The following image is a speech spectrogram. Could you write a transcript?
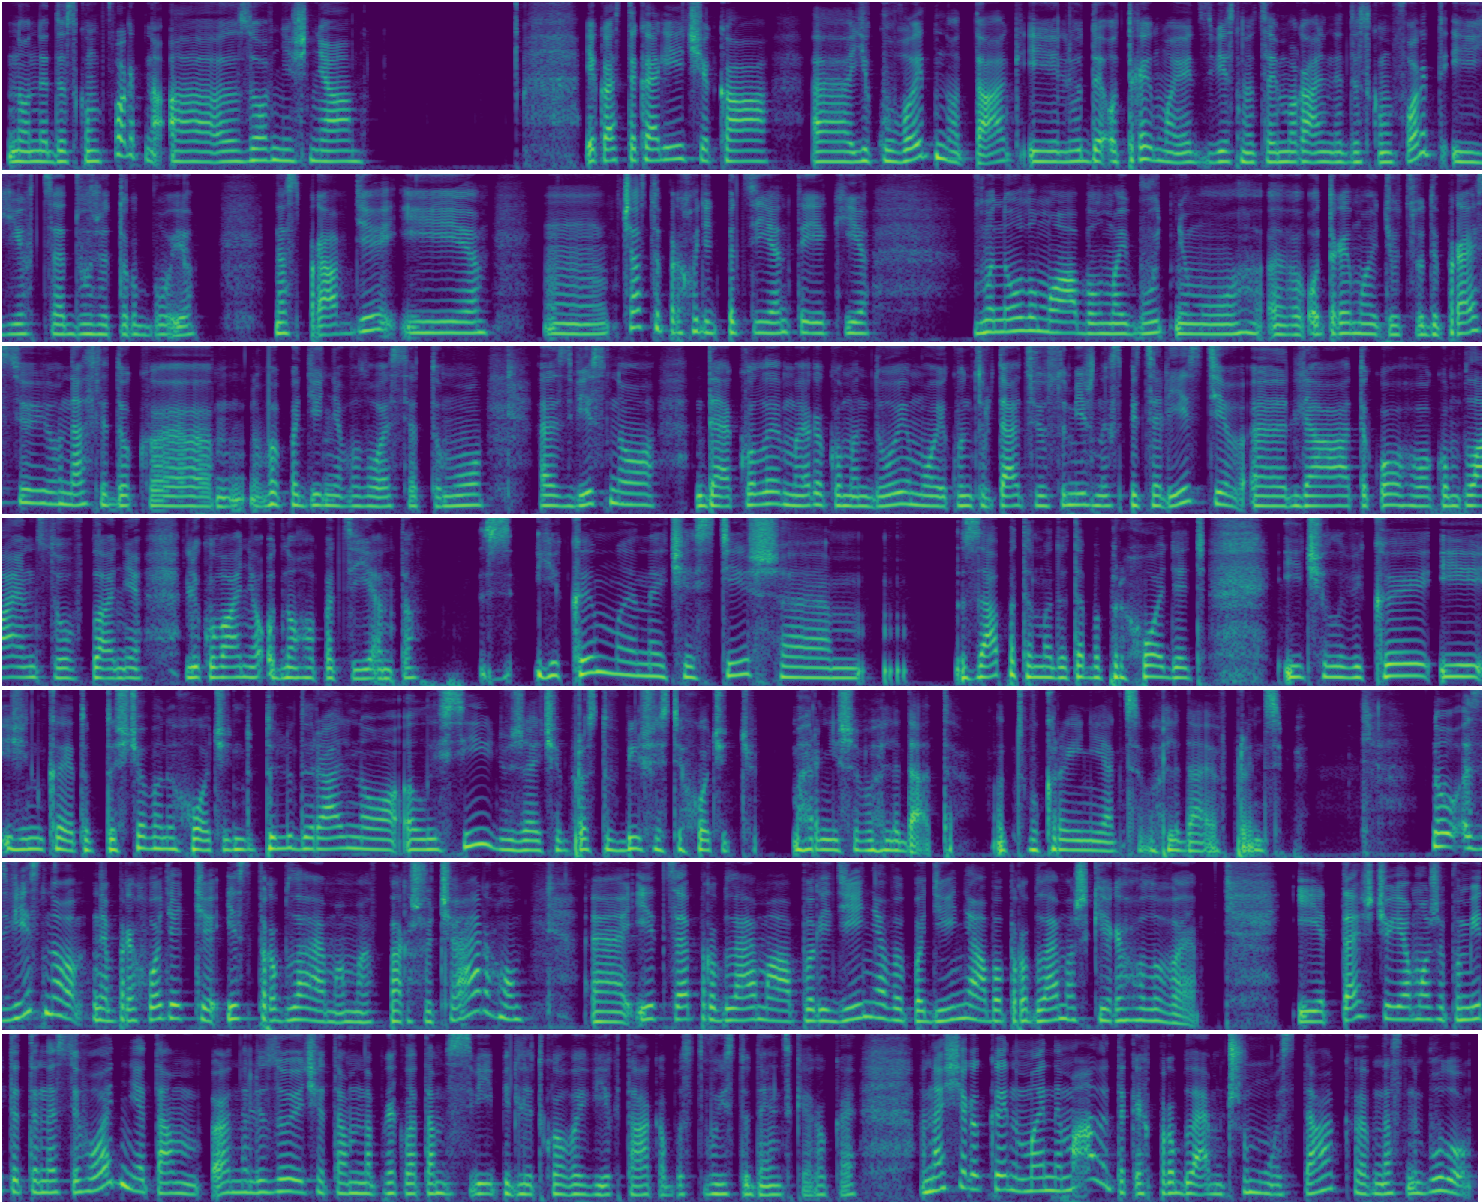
ну не дискомфорт, а зовнішня якась така річ, яка, е, яку видно, так, і люди отримають, звісно, цей моральний дискомфорт, і їх це дуже турбує насправді. І м, часто приходять пацієнти, які. В минулому або в майбутньому е, отримують цю депресію внаслідок е, випадіння волосся. Тому, звісно, деколи ми рекомендуємо і консультацію суміжних спеціалістів для такого комплаєнсу в плані лікування одного пацієнта з якими найчастіше запитами до тебе приходять і чоловіки, і жінки? Тобто, що вони хочуть? Тобто люди реально лисіють вже, чи просто в більшості хочуть гарніше виглядати? От в Україні як це виглядає, в принципі? Ну, звісно, приходять із проблемами в першу чергу, е, і це проблема порідіння, випадіння або проблема шкіри голови. І те, що я можу помітити на сьогодні, там аналізуючи там, наприклад, там свій підлітковий вік, так або свої студентські роки, в наші роки ми не мали таких проблем чомусь, так? В нас не було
